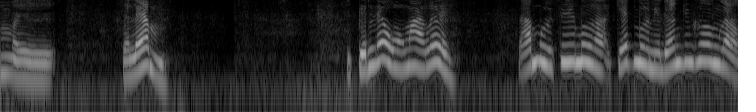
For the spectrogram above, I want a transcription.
มไอ้แสแลมสิเป็นเร็วมากๆเลยสามมือสี่มือเก็ดมือนี่แดงครึ่งๆแล้ว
